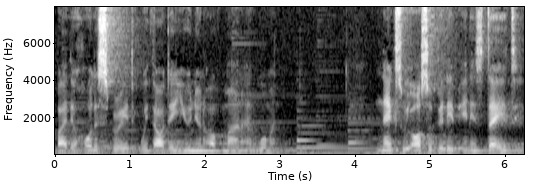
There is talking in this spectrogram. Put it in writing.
by the Holy Spirit without the union of man and woman. Next, we also believe in his deity.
